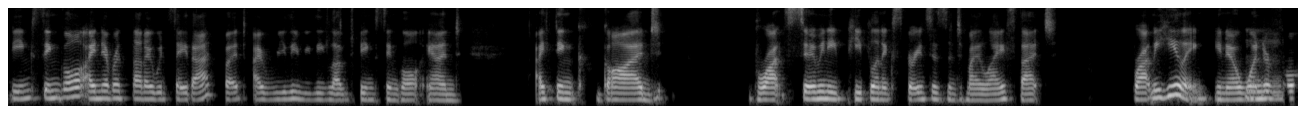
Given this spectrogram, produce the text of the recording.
being single. I never thought I would say that, but I really, really loved being single. And I think God brought so many people and experiences into my life that brought me healing, you know, mm-hmm. wonderful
